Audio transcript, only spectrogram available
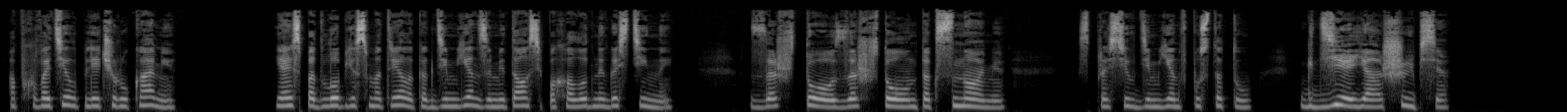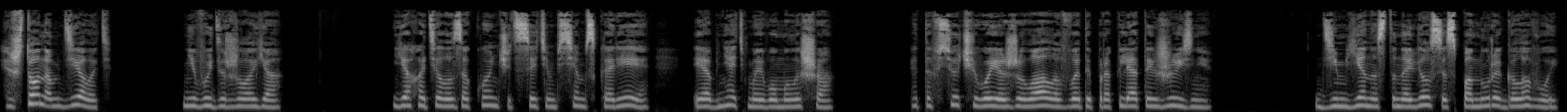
обхватил плечи руками — я из-под лобья смотрела, как Демьен заметался по холодной гостиной. «За что? За что он так с нами?» — спросил Демьен в пустоту. «Где я ошибся?» «И что нам делать?» — не выдержала я. Я хотела закончить с этим всем скорее и обнять моего малыша. Это все, чего я желала в этой проклятой жизни. Демьен остановился с понурой головой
